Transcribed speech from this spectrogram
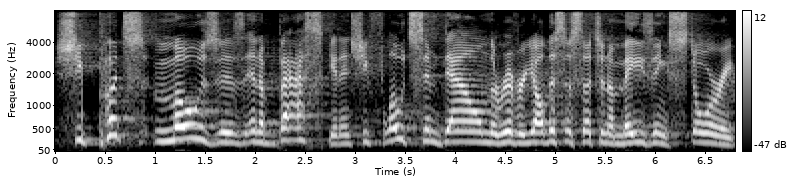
she puts Moses in a basket and she floats him down the river. Y'all, this is such an amazing story.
